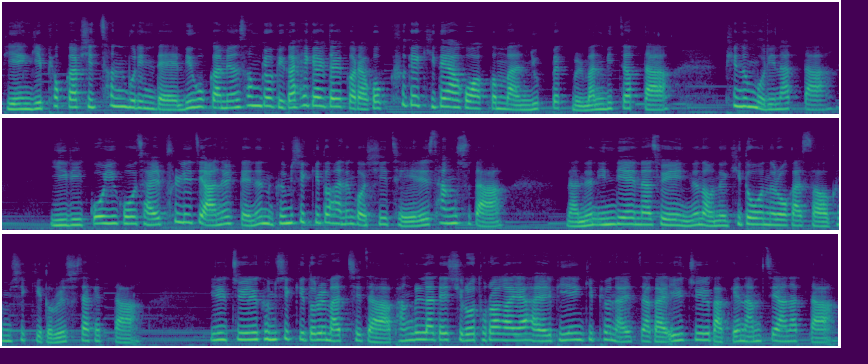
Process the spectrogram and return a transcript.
비행기 표값이 1000불인데 미국 가면 선교비가 해결될 거라고 크게 기대하고 왔건만 600불만 미쳤다. 피눈물이 났다. 일이 꼬이고 잘 풀리지 않을 때는 금식 기도 하는 것이 제일 상수다. 나는 인디애나주에 있는 어느 기도원으로 가서 금식 기도를 시작했다. 일주일 금식 기도를 마치자 방글라데시로 돌아가야 할 비행기표 날짜가 일주일밖에 남지 않았다.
